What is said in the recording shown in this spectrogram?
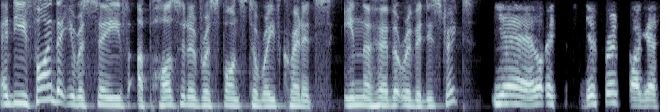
And do you find that you receive a positive response to Reef Credits in the Herbert River District? Yeah, look, it's different. I guess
